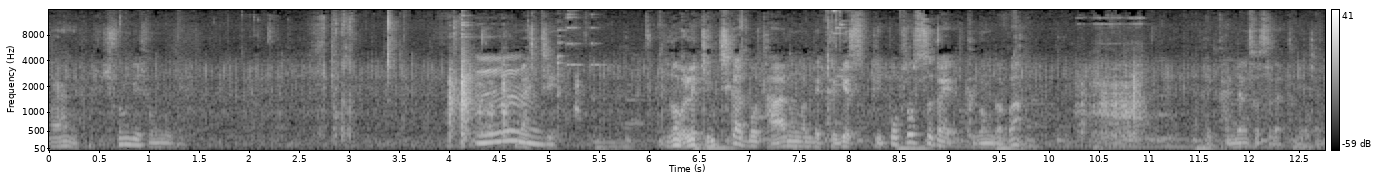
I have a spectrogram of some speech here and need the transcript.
아니 추운 게 좋은 거지. 음. 맛있지. 이건 원래 김치가 뭐 다 하는 건데 그게 비법 소스가 그건가 봐. 그 간장 소스 같은 거 있잖아.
